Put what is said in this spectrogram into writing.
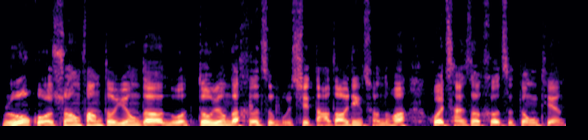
如果双方都用到罗都用到核子武器，达到一定程度的话，会产生核子冬天，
